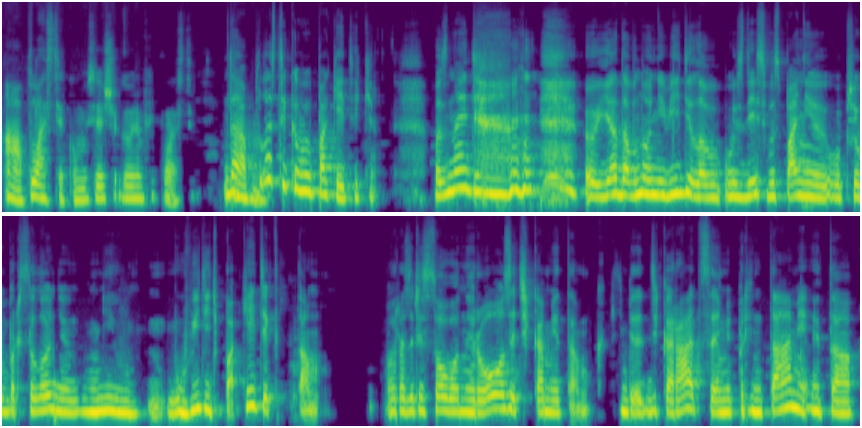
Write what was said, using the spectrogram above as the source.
А, пластик. Мы все еще говорим про пластик. Да, угу. пластиковые пакетики. Вы знаете, я давно не видела здесь, в Испании, вообще в Барселоне, не увидеть пакетик там разрисованный розочками, там какими-то декорациями, принтами. Это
